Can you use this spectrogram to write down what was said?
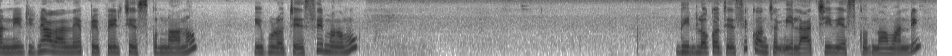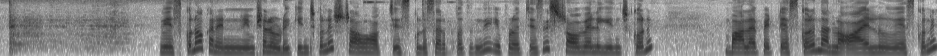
అన్నిటిని అలానే ప్రిపేర్ చేసుకున్నాను. ఇప్పుడు వచ్చేసి మనము దీంట్లోకి వచ్చేసి కొంచెం ఇలాచీ వేసుకుందామండి. వేసుకుని ఒక రెండు నిమిషాలు ఉడికించుకొని స్టవ్ ఆఫ్ చేసుకుంటే సరిపోతుంది. ఇప్పుడు వచ్చేసి స్టవ్ వెలిగించుకొని బాగా పెట్టేసుకొని దాంట్లో ఆయిల్ వేసుకొని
